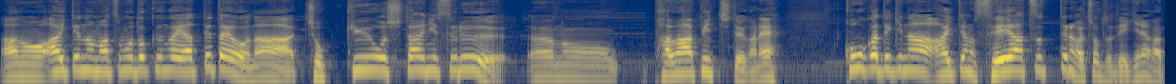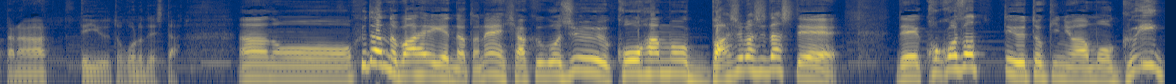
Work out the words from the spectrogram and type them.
ああの、相手の松本くんがやってたような直球を主体にする、あの、パワーピッチというかね、効果的な相手の制圧っていうのがちょっとできなかったなっていうところでした。あのー、普段のバーヘーゲンだとね、150後半もバシバシ出して、で、ここぞっていう時にはもうグイッ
